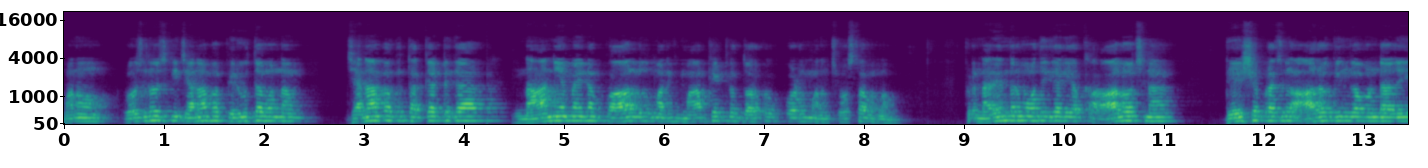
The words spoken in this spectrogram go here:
మనం రోజు రోజుకి జనాభా పెరుగుతూ ఉన్నాం. జనాభాకు తగ్గట్టుగా నాణ్యమైన పాలు మనకి మార్కెట్లో దొరకకపోవడం మనం చూస్తూ ఉన్నాం. ఇప్పుడు నరేంద్ర మోదీ గారి యొక్క ఆలోచన దేశ ప్రజలు ఆరోగ్యంగా ఉండాలి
